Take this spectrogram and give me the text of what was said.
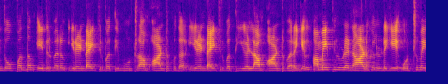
இந்த ஒப்பந்தம் எதிர்வரும் இரண்டாயிரத்தி இருபத்தி மூன்றாம் ஆண்டு முதல் இரண்டாயிரத்தி இருபத்தி ஏழாம் ஆண்டு வரையில் அமைப்பில் உள்ள நாடுகளிடையே ஒற்றுமை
